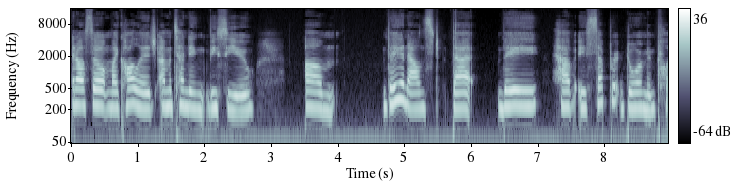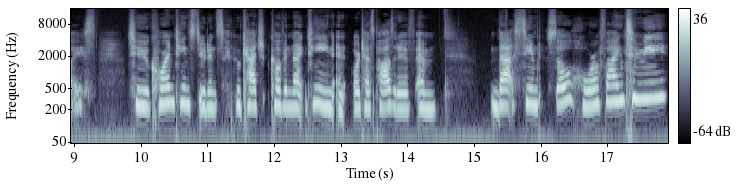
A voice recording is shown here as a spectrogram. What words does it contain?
And also, my college, I'm attending VCU, um, they announced that they have a separate dorm in place to quarantine students who catch COVID 19 and or test positive and that seemed so horrifying to me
